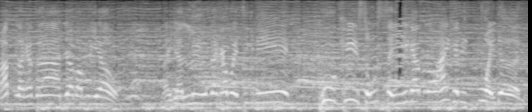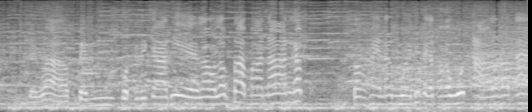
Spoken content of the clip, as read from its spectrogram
รับแล้วครับทางด้านยอดบำเกียวแต่อย่าลืมนะครับเวทีนี้คู่ขี้สูสีครับเราให้เครดิตมวยเดินเรียกว่าเป็นกฎกติกาที่เรารับทราบมานานครับ ต้องให้นักมวยที่ขยันออกอาวุธอ่าแล้วครับอ่า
